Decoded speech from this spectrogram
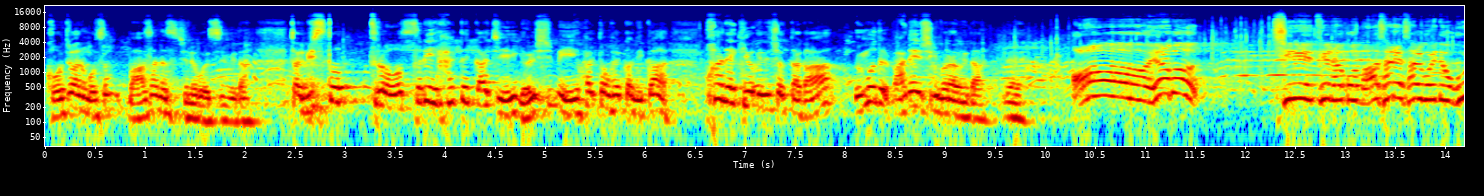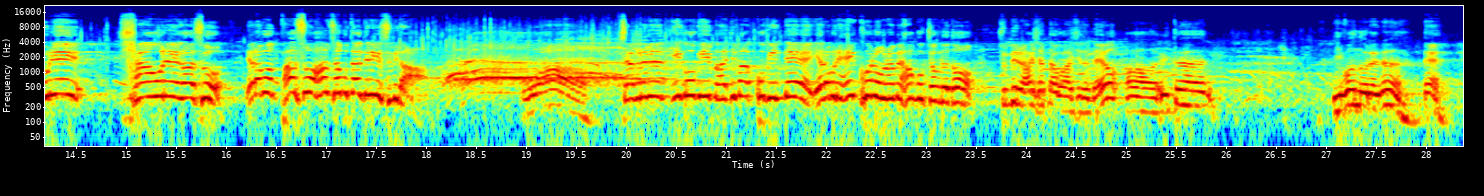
거주하는 곳은 마산에서 지내고 있습니다. 자, 미스터 트롯 3 할 때까지 열심히 활동할 거니까 환에 기억해 주셨다가 응원들 많이 해주시기 바랍니다. 네. 아 여러분 태어나고 마산에 살고 있는 우리 샤운의 가수 여러분 박수와 함성 부탁드리겠습니다 와우 자 그러면 이 곡이 마지막 곡인데 여러분이 앵콜을 원하면 한 곡 정도 더 준비를 하셨다고 하시는데요 어, 일단 이번 노래는 네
